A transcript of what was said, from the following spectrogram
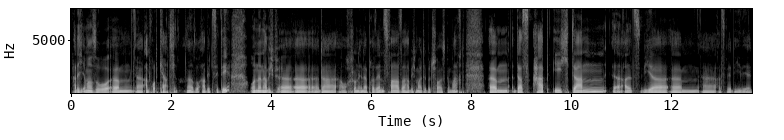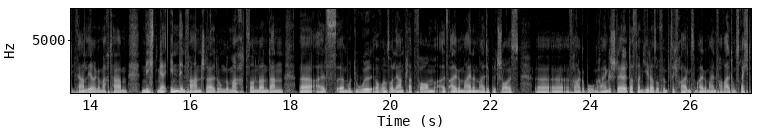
hatte ich immer so ähm, äh, Antwortkärtchen, ne, so ABCD. Und dann habe ich äh, äh, da auch schon in der Präsenzphase habe ich Multiple Choice gemacht. Ähm, das habe ich dann, äh, als wir, ähm, als wir die, die Fernlehre gemacht haben, nicht mehr in den Veranstaltungen gemacht, sondern dann als Modul auf unserer Lernplattform als allgemeinen Multiple Choice Frage Fragebogen reingestellt, dass dann jeder so 50 Fragen zum allgemeinen Verwaltungsrecht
